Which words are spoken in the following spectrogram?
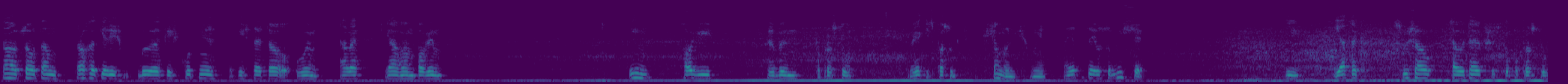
to co tam trochę kiedyś były jakieś kłótnie, jakieś te to ale ja wam powiem im chodzi, żebym po prostu w jakiś sposób ściągnąć mnie. A ja tutaj osobiście i Jacek słyszał całe te wszystko po prostu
